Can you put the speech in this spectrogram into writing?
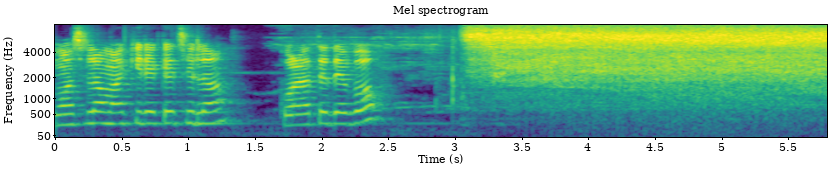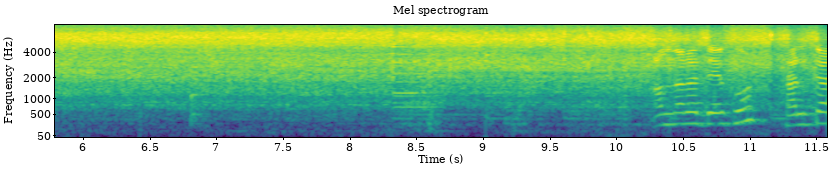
মশলা মাখিয়ে রেখেছিলাম। কড়াতে দেব। আপনারা দেখুন, হালকা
